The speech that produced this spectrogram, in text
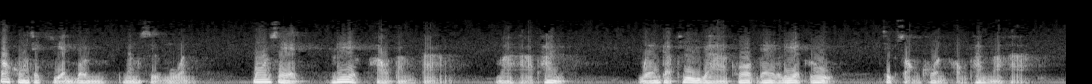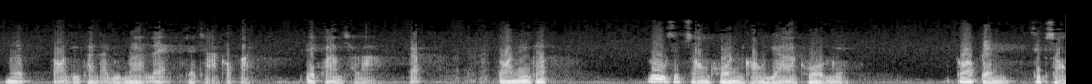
ก็คงจะเขียนบนหนังสือม้วน โมเสส เรียกเผ่าต่างๆ มาหาท่าน เหมือนกับที่ยาโคบได้เรียกลูกสิบสองคนของท่านมาหา เมื่อตอนที่ท่านอายุมากและจะจากเข้าไป ในความฉลาดครับ ตอนนี้ครับ ลูกสิบสองคนของยาโคบเนี่ย ก็เป็นสิบสอง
